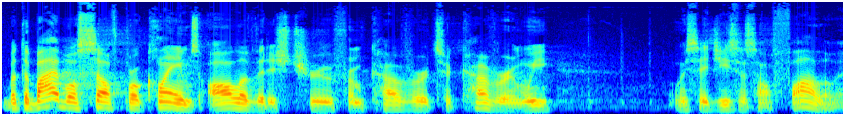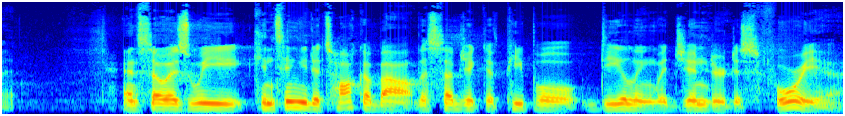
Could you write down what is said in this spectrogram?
But the Bible self proclaims all of it is true from cover to cover. And we, we say, Jesus, I'll follow it. And so, as we continue to talk about the subject of people dealing with gender dysphoria,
